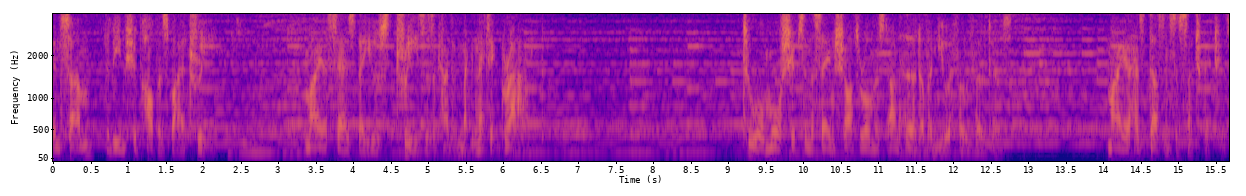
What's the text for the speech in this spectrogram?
In some, the beam ship hovers by a tree. Meier says they use trees as a kind of magnetic ground. Two or more ships in the same shot are almost unheard of in UFO photos. Meier has dozens of such pictures.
